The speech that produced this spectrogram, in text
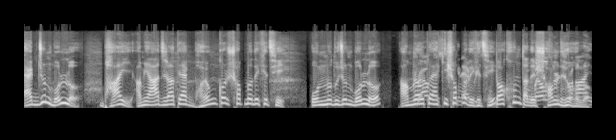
একজন বলল, ভাই, আমি আজ রাতে এক ভয়ঙ্কর স্বপ্ন দেখেছি। অন্য দুজন বলল, আমরাও তো একই স্বপ্ন দেখেছি। তখন তাদের সন্দেহ হলো।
